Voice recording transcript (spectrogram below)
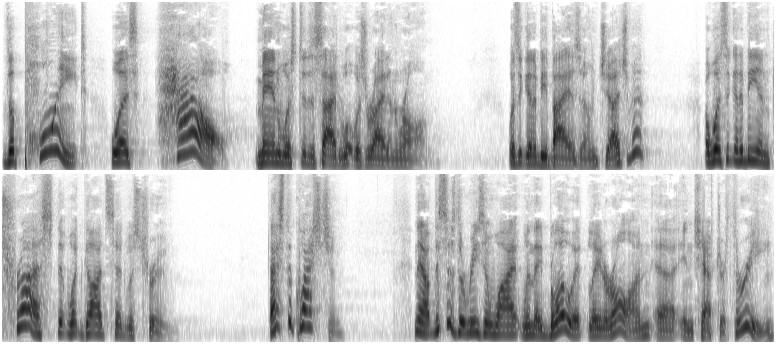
The point was how man was to decide what was right and wrong. Was it going to be by his own judgment? Or was it going to be in trust that what God said was true? That's the question. Now, this is the reason why when they blow it later on uh, in chapter 3,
